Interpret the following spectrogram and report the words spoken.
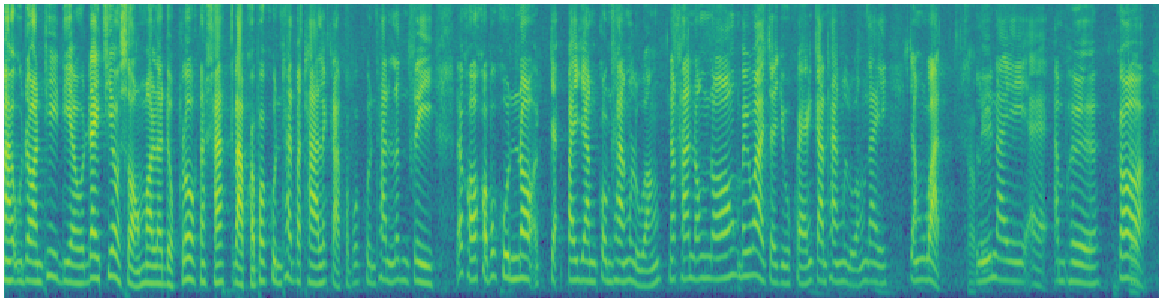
มาอุดรที่เดียวได้เที่ยวสองมรดกโลกนะคะกราบขอบพระคุณท่านประธานและกราบขอบพระคุณท่านรัฐมนตรี และขอขอบพระคุณเนาะจะไปยังกรมทางหลวงนะคะ น้องๆไม่ว่าจะอยู่แขวงการทางหลวงในจังหวัดครับหรือในเอ่ออำเภอก็ครับอ่า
